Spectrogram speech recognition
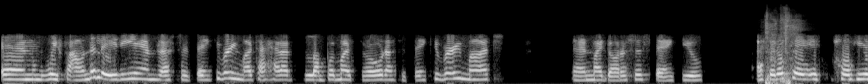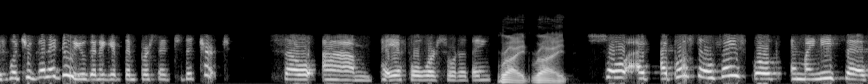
and we found the lady, and I said, thank you very much. I had a lump in my throat. I said, thank you very much. And my daughter says, thank you. I said, okay, so here's what you're going to do. You're going to give 10% to the church. So um, pay it forward sort of thing. Right, right. So I, I posted on Facebook, and my niece says,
